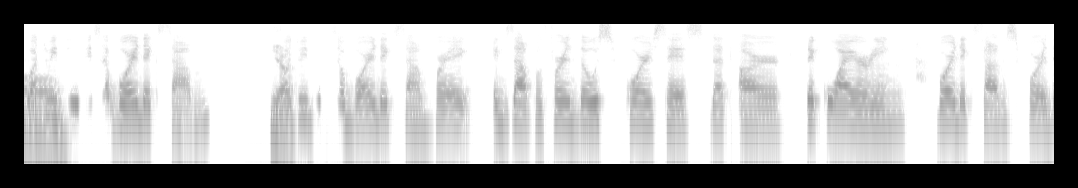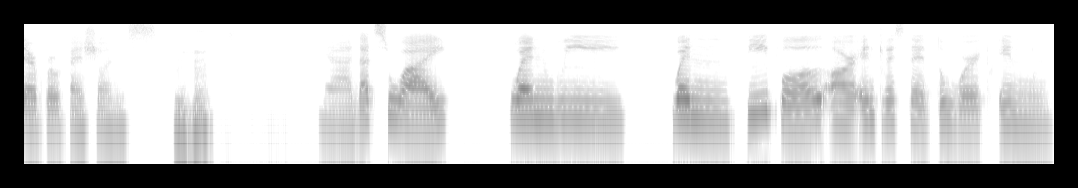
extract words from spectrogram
What we Oh, do is a board exam. yeah. What we do is a board exam. For example, for those courses that are requiring board exams for their professions. Mhm. Yeah, that's why when we when people are interested to work in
